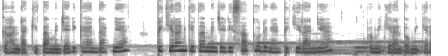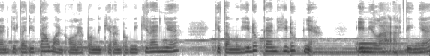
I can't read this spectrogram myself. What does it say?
kehendak kita menjadi kehendaknya, pikiran kita menjadi satu dengan pikirannya, pemikiran-pemikiran kita ditawan oleh pemikiran-pemikirannya, kita menghidupkan hidupnya, Inilah artinya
